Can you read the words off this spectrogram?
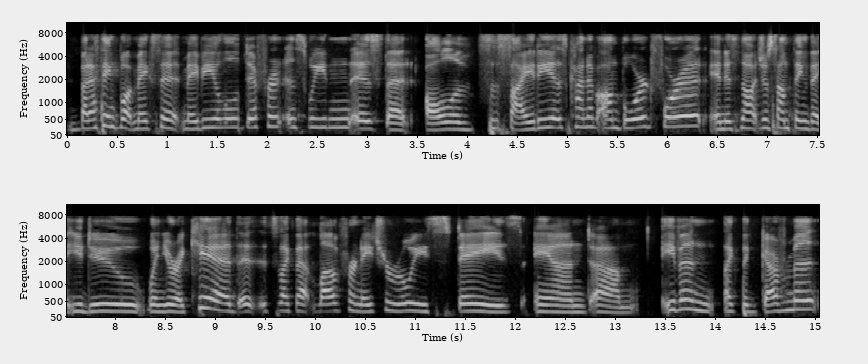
But I think what makes it maybe a little different in Sweden is that all of society is kind of on board for it. And it's not just something that you do when you're a kid, it's like that love for nature really stays. And um, even like the government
